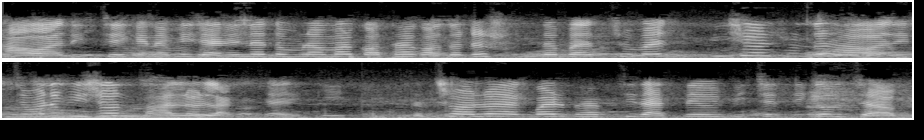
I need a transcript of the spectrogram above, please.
হাওয়া দিচ্ছে এখানে আমি জানি না, তোমরা আমার কথা কতটা শুনতে পাচ্ছ বাট ভীষণ সুন্দর হাওয়া দিচ্ছে। মানে ভীষণ ভালো লাগছে আর কি। তো চলো, একবার ভাবছি রাতে ওই বিচের দিকেও যাব।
